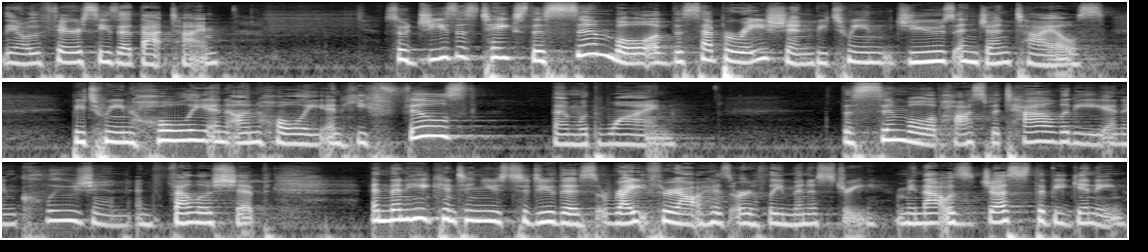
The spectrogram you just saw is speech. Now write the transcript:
you know, the Pharisees at that time. So Jesus takes this symbol of the separation between Jews and Gentiles, between holy and unholy, and he fills them with wine. The symbol of hospitality and inclusion and fellowship. And then he continues to do this right throughout his earthly ministry. I mean, that was just the beginning.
